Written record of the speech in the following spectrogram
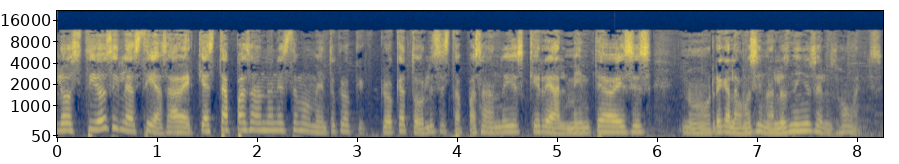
Los tíos y las tías, a ver, ¿qué está pasando en este momento? Creo que, creo que a todos les está pasando y es que realmente a veces no regalamos sino a los niños y a los jóvenes.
